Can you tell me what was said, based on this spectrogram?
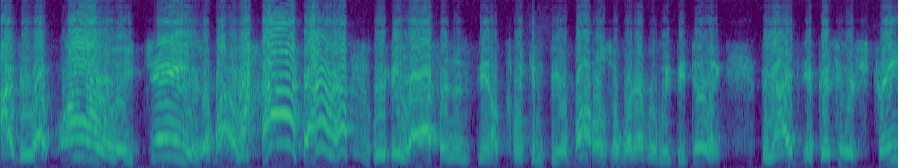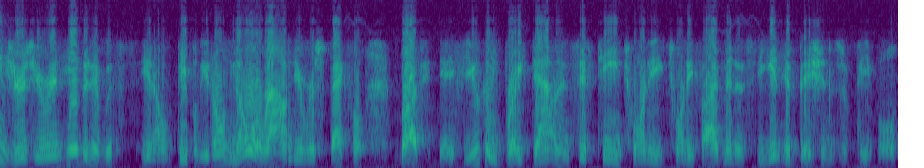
I'd be like, holy jeez. we'd be laughing and, you know, clinking beer bottles or whatever we'd be doing. The idea, because you're strangers, you're inhibited with, you know, people you don't know around, you're respectful. But if you can break down in 15, 20, 25 minutes the inhibitions of people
